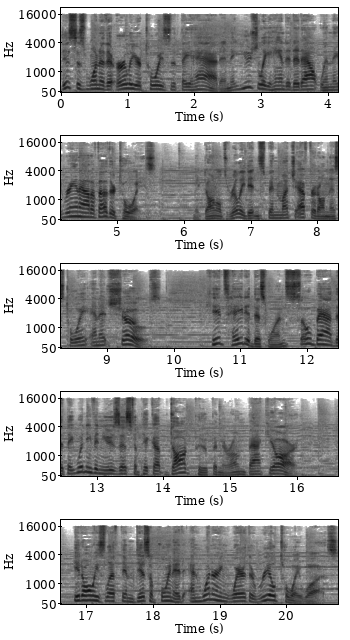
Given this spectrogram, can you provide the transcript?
This is one of the earlier toys that they had, and they usually handed it out when they ran out of other toys. McDonald's really didn't spend much effort on this toy, and it shows. Kids hated this one so bad that they wouldn't even use this to pick up dog poop in their own backyard. It always left them disappointed and wondering where the real toy was.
